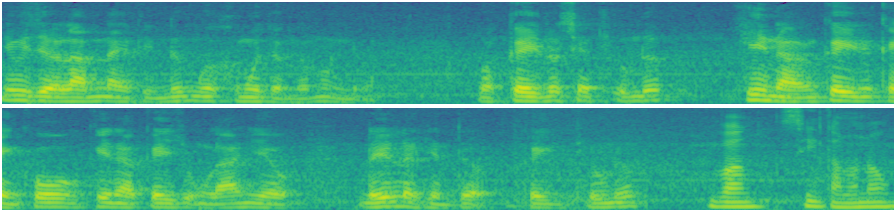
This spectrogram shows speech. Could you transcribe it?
Nhưng bây giờ làm này thì nước mưa không bao giờ ngấm được nữa. Và cây nó sẽ thiếu nước. Khi nào cây nó cảnh khô, khi nào cây rụng lá nhiều, đấy là hiện tượng cây thiếu nước. Vâng xin cảm ơn ông.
